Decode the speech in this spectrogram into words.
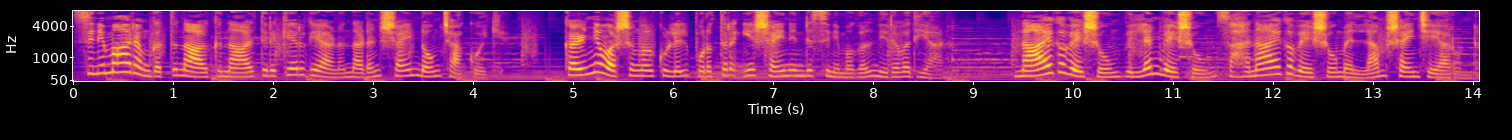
സിനിമാ രംഗത്ത് നാൾക്ക് നാൾ തിരക്കേറുകയാണ് നടൻ ഷൈൻ ഡോം ചാക്കോയ്ക്ക്. കഴിഞ്ഞ വർഷങ്ങൾക്കുള്ളിൽ പുറത്തിറങ്ങിയ ഷൈനിന്റെ സിനിമകൾ നിരവധിയാണ്. നായകവേഷവും വില്ലൻ വേഷവും സഹനായക വേഷവും എല്ലാം ഷൈൻ ചെയ്യാറുണ്ട്.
